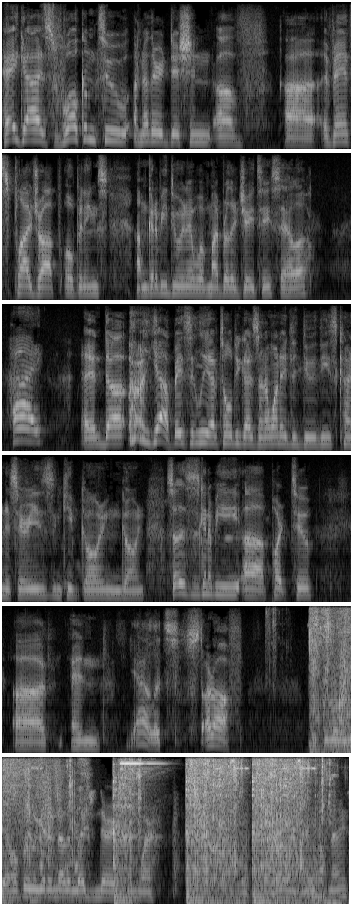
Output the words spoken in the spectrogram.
Hey guys, welcome to another edition of uh, Advanced Supply Drop openings. I'm gonna be doing it with my brother JT. Say hello. Hi. And uh, yeah, basically, I've told you guys that I wanted to do these kind of series and keep going and going. So this is gonna be uh, part two. Uh, and yeah, let's start off. Let's see what we get. Hopefully, we get another legendary somewhere. Nice, nice.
